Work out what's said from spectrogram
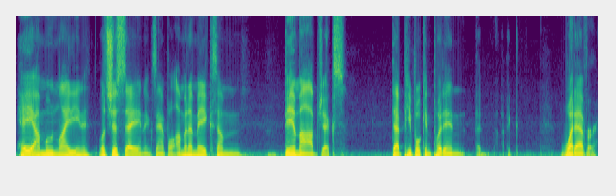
hey, I'm moonlighting. Let's just say an example. I'm gonna make some BIM objects that people can put in uh, like, whatever.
